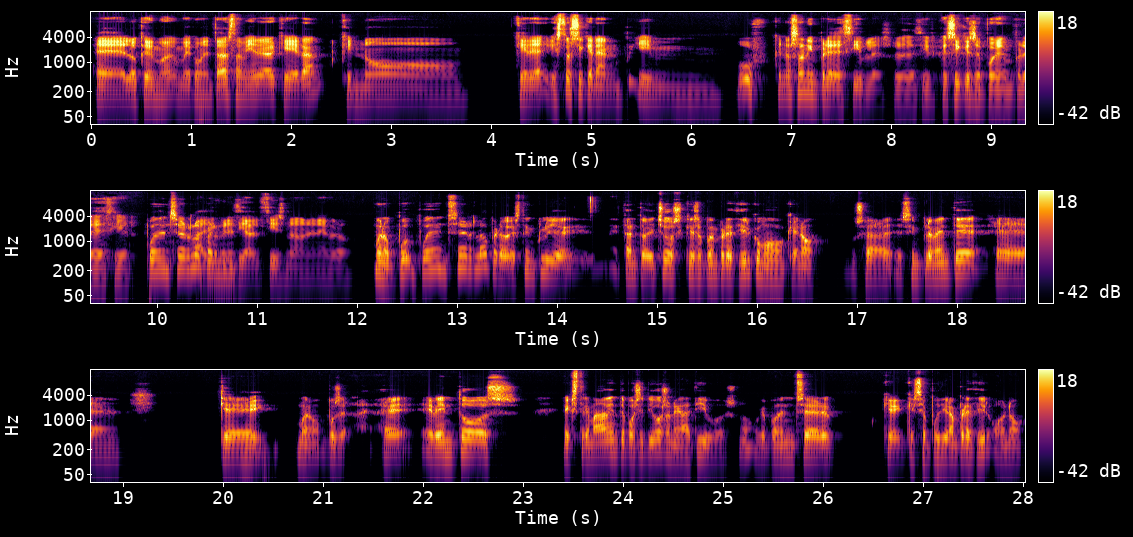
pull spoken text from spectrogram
eh, lo que me comentabas también era que era que no. que estos sí que eran. uf, que no son impredecibles. Es decir, que sí que se pueden predecir. Pueden serlo, a pero. diferencia del cisne negro. Bueno, pueden serlo, pero esto incluye tanto hechos que se pueden predecir como que no. O sea, simplemente eh, que, bueno, pues eh, eventos extremadamente positivos o negativos, ¿no? Que pueden ser que, se pudieran predecir o no.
